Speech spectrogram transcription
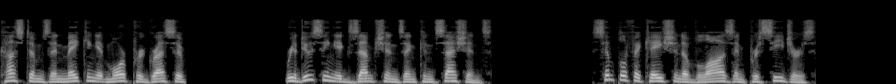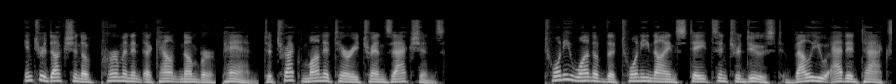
customs and making it more progressive Reducing exemptions and concessions Simplification of laws and procedures Introduction of Permanent Account Number to track monetary transactions 21 of the 29 states introduced value-added tax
